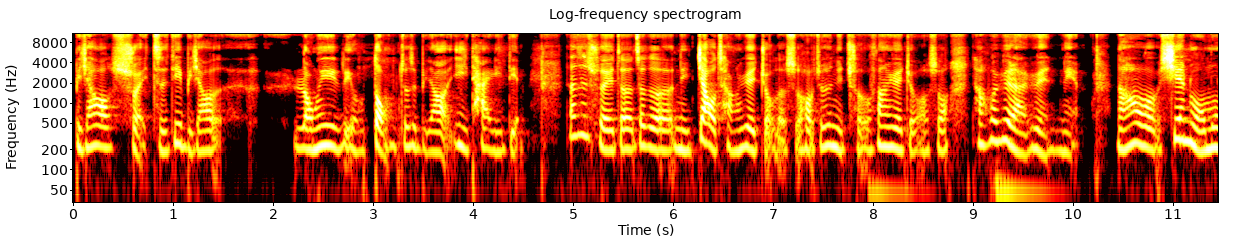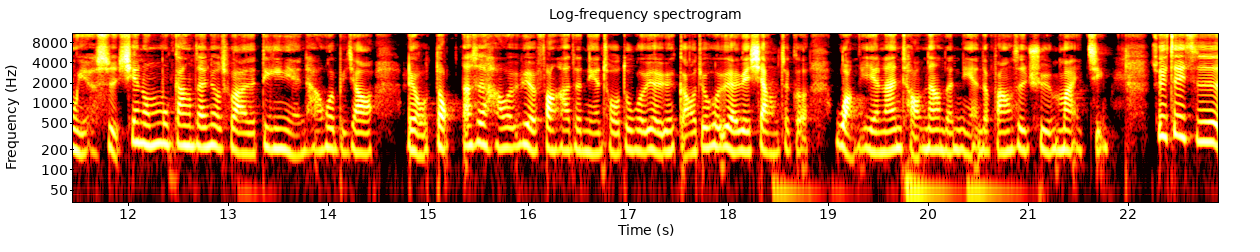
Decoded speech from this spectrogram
比较水质地比较。容易流动，就是比较液态一点。但是随着这个你窖藏越久的时候，就是你存放越久的时候，它会越来越黏。然后暹罗木也是，暹罗木刚蒸馏出来的第一年，它会比较流动，但是它会越放，它的粘稠度会越来越高，就会越来越像这个往岩兰草那样的粘的方式去迈进。所以这支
